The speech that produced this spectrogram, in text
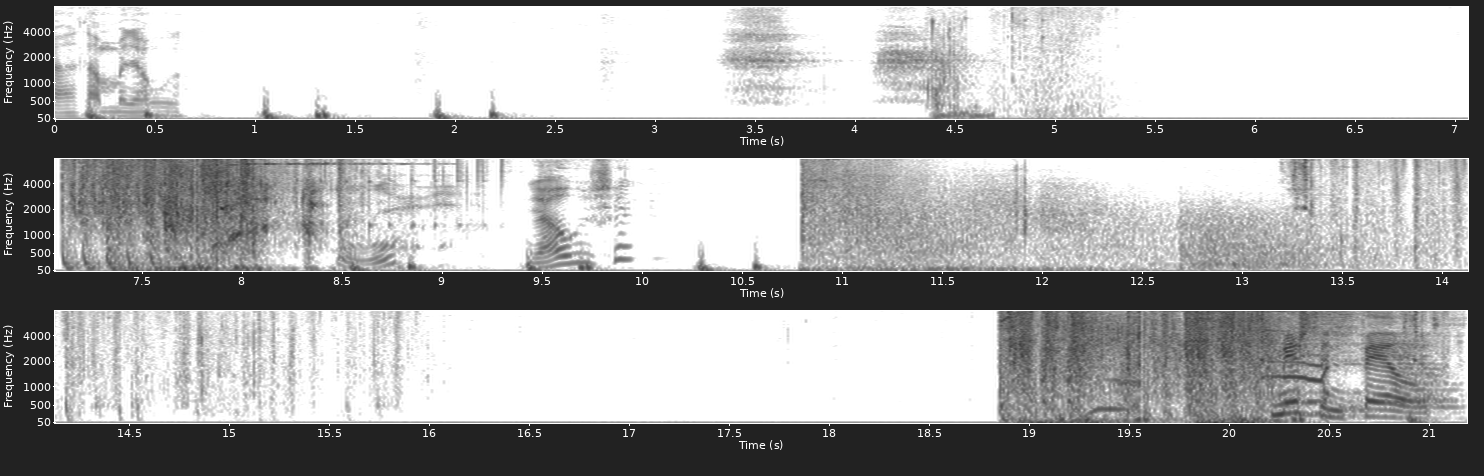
Ya, tambah jauh. Uh, jauh sih. Mission failed.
